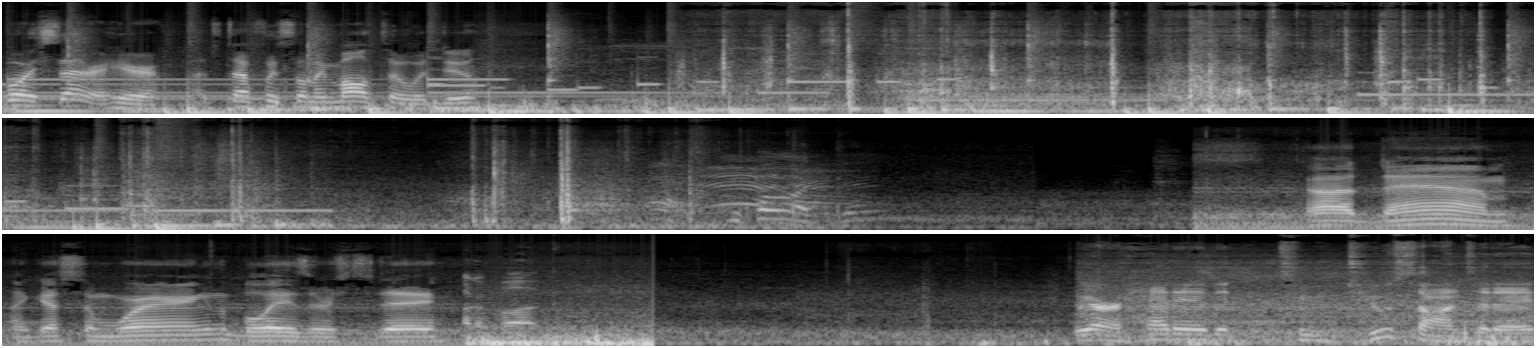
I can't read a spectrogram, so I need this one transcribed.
Boy center here. That's definitely something Malto would do. God damn. I guess I'm wearing the Blazers today. We are headed to Tucson today,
